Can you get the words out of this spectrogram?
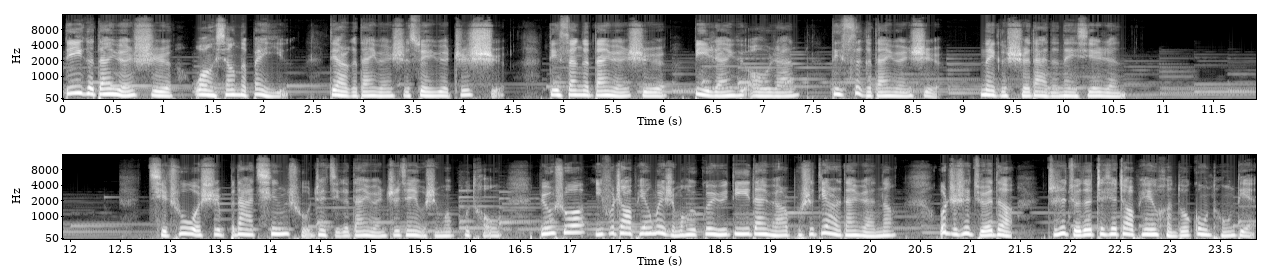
第一个单元是望乡的背影，第二个单元是岁月之始，第三个单元是必然与偶然，第四个单元是那个时代的那些人。起初我是不大清楚这几个单元之间有什么不同，比如说一幅照片为什么会归于第一单元而不是第二单元呢？我只是觉得，只是觉得这些照片有很多共同点，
